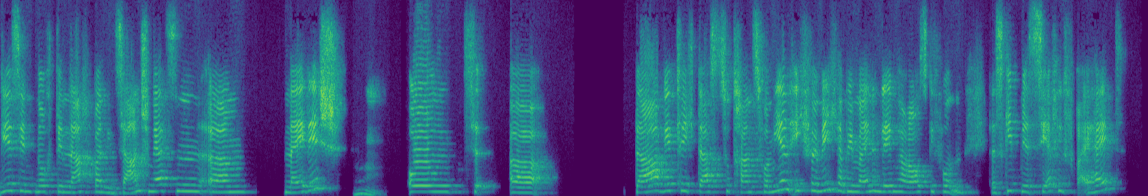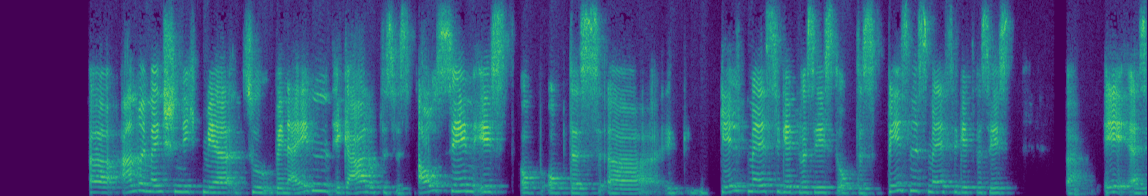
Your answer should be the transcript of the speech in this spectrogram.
wir sind noch dem Nachbarn in Zahnschmerzen ähm, neidisch. Hm. Und äh, da wirklich das zu transformieren. Ich für mich habe in meinem Leben herausgefunden, das gibt mir sehr viel Freiheit, äh, andere Menschen nicht mehr zu beneiden, egal ob das was Aussehen ist, ob, ob das äh, geldmäßig etwas ist, ob das businessmäßig etwas ist, äh, eh, also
